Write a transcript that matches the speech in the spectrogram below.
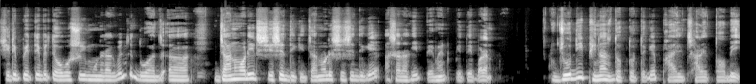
সেটি পেতে পেতে অবশ্যই মনে রাখবেন যে দু হাজার জানুয়ারির শেষের দিকে, জানুয়ারির শেষের দিকে আশা রাখি পেমেন্ট পেতে পারেন। যদি ফিনান্স দপ্তর থেকে ফাইল ছাড়ে তবেই।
